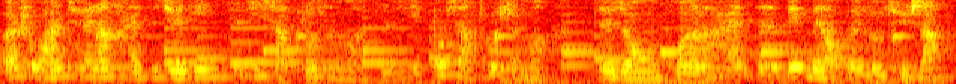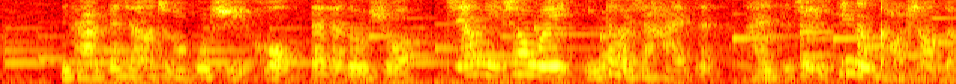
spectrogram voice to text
而是完全让孩子决定自己想做什么，自己不想做什么。最终，朋友的孩子并没有被录取上。听他分享了这个故事以后，大家都说，只要你稍微引导一下孩子，孩子就一定能考上的。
